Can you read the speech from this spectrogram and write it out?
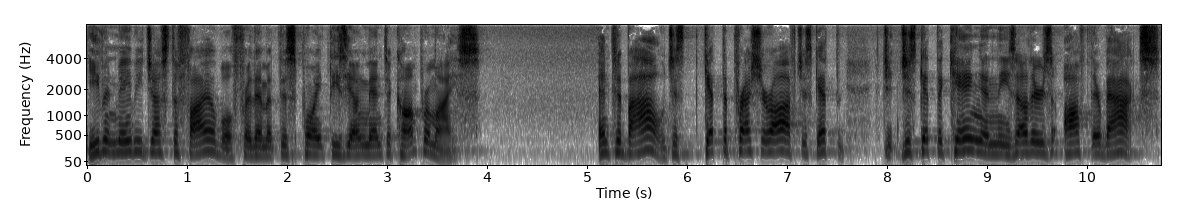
even maybe justifiable for them at this point, these young men to compromise and to bow. Just get the pressure off, just get the, just get the king and these others off their backs.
